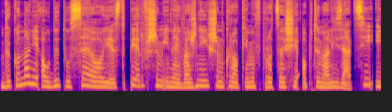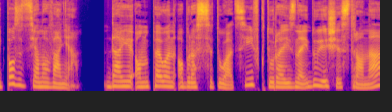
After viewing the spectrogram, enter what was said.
Wykonanie audytu SEO jest pierwszym i najważniejszym krokiem w procesie optymalizacji i pozycjonowania. Daje on pełen obraz sytuacji, w której znajduje się strona,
